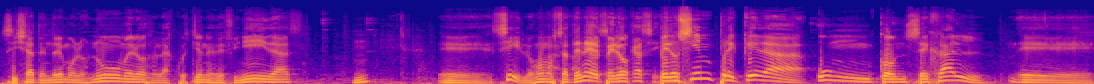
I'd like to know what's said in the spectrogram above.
Si ya tendremos los números, las cuestiones definidas. ¿Mm? Eh, sí, los vamos a tener, Acá- pero, acá sí. pero siempre queda un concejal eh,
